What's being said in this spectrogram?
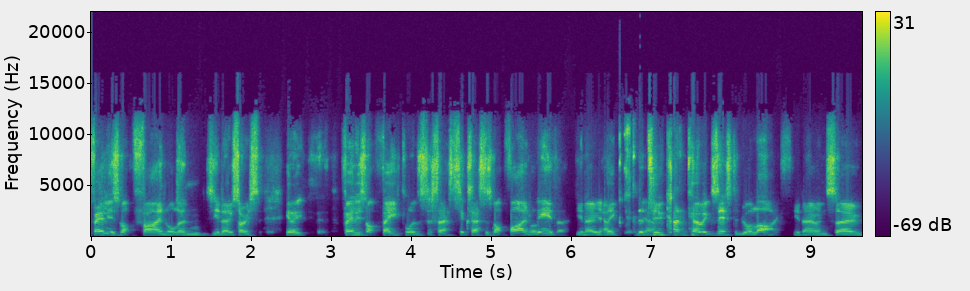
failure is not final, and you know, sorry, you know, failure is not fatal, and success success is not final either. You know, yeah. they, the yeah. two can coexist in your life. You know, and so.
